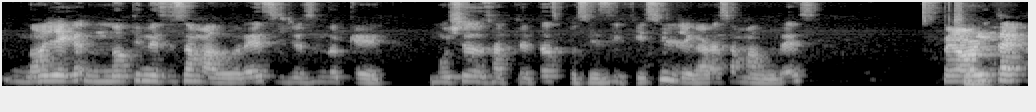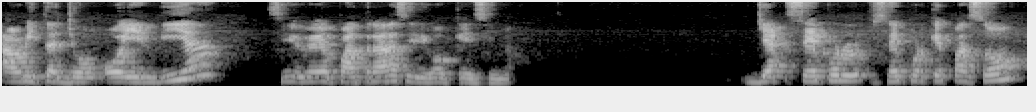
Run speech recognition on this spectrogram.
no, llega, no tienes esa madurez y yo siento que muchos de los atletas pues es difícil llegar a esa madurez. Pero ahorita, ahorita yo hoy en día sí veo para atrás y digo, ok, si no. Ya sé por, sé por qué pasó,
